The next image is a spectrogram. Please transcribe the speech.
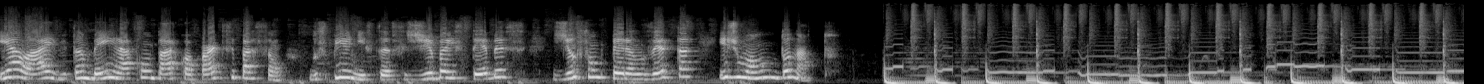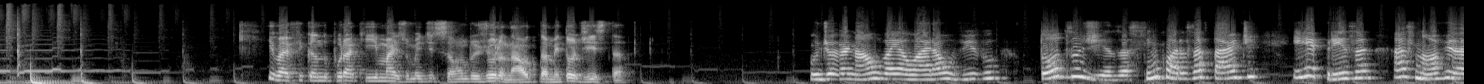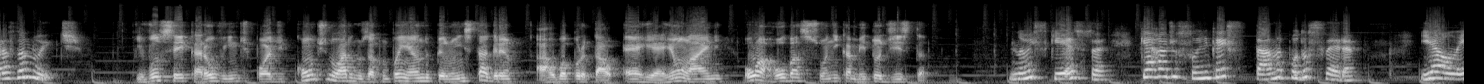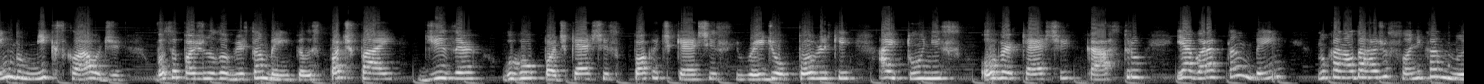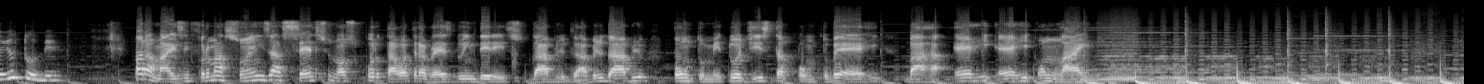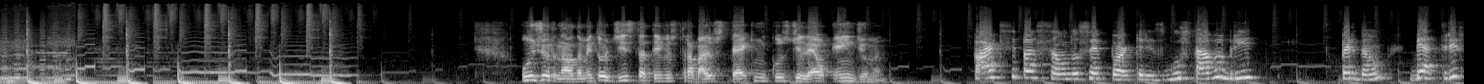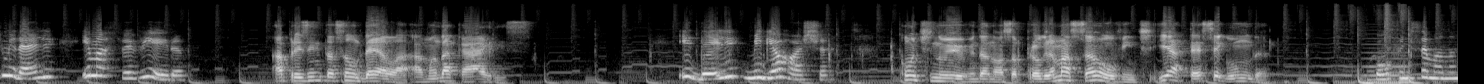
E a live também irá contar com a participação dos pianistas Giba Estebes, Gilson Peranzetta e João Donato. E vai ficando por aqui mais uma edição do Jornal da Metodista. O jornal vai ao ar ao vivo todos os dias às 5 horas da tarde e reprisa às 9 horas da noite. E você, cara ouvinte, pode continuar nos acompanhando pelo Instagram, arroba portal rronline ou arroba Sônica Metodista. Não esqueça que a Rádio Sônica está na podosfera. E além do Mixcloud, você pode nos ouvir também pelo Spotify, Deezer, Google Podcasts, Pocket Casts, Radio Public, iTunes, Overcast, Castro e agora também no canal da Rádio Sônica no YouTube. Para mais informações, acesse o nosso portal através do endereço www.metodista.br/rronline. O Jornal da Metodista teve os trabalhos técnicos de Léo Engelman. Participação dos repórteres Gustavo Bri... Perdão, Beatriz Mirelli e Mafê Vieira. Apresentação dela, Amanda Caires. E dele, Miguel Rocha. Continue ouvindo a nossa programação, ouvinte, e até segunda. Bom fim de semana.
